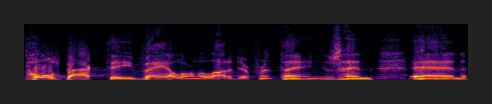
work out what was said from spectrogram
pulls back the veil on a lot of different things and, and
